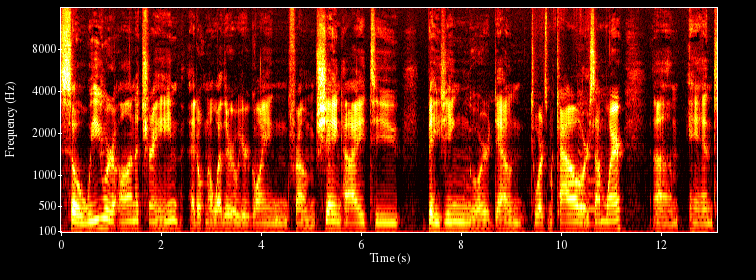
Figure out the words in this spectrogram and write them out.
So we were on a train. I don't know whether we were going from Shanghai to Beijing or down towards Macau or somewhere. Um, and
